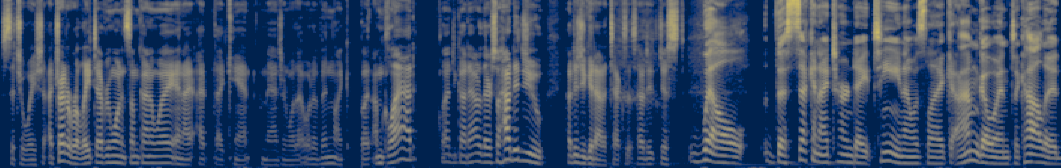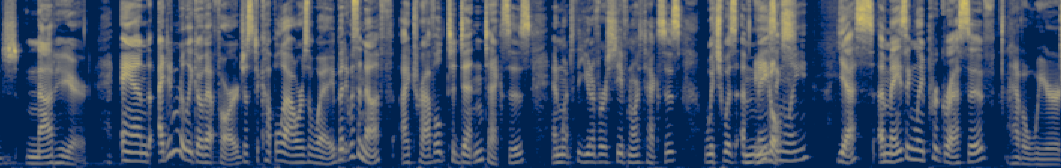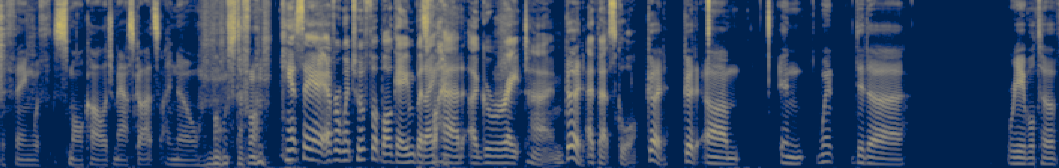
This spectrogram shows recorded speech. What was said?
situation. I try to relate to everyone in some kind of way, and I, I I can't imagine what that would have been like. But I'm glad glad you got out of there. So how did you how did you get out of Texas? How did just Well, the second I turned 18, I was like, I'm going to college, not here. And I didn't really go that far, just a couple hours away, but it was enough. I traveled to Denton, Texas, and went to the University of North Texas, which was amazingly, yes, amazingly progressive. I have a weird thing with small college mascots? I know most of them. Can't say I ever went to a football game, but I had a great time. Good. At that school. Good, good. Um, and when did uh, were you able to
